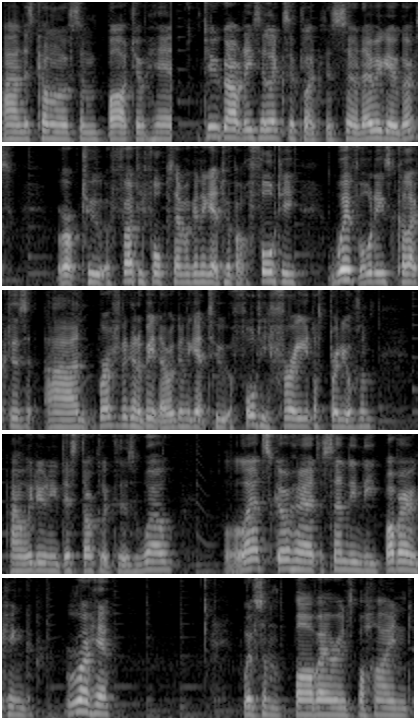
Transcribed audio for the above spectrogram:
And it's coming with some over here to grab these elixir collectors. So there we go guys. We're up to 34%. We're going to get to about 40 with all these collectors. And we're actually going to beat that. We're going to get to 43. That's pretty awesome. And we do need this star collector as well. Let's go ahead sending the Barbarian King right here. With some barbarians behind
